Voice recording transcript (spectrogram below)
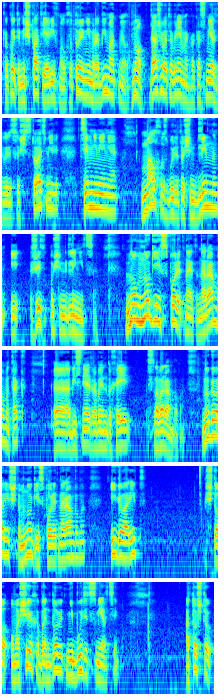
какой-то мишпат яриф малхутой мим рабим отмел. Но даже в это время, пока смерть будет существовать в мире, тем не менее, Малхус будет очень длинным, и жизнь очень длинится. Но многие спорят на это, на Рамбама так э, объясняет Рабейн Бахаи слова Рамбама. Но говорит, что многие спорят на Рамбама и говорит, что у Машеха Бен Довид не будет смерти, а то, что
